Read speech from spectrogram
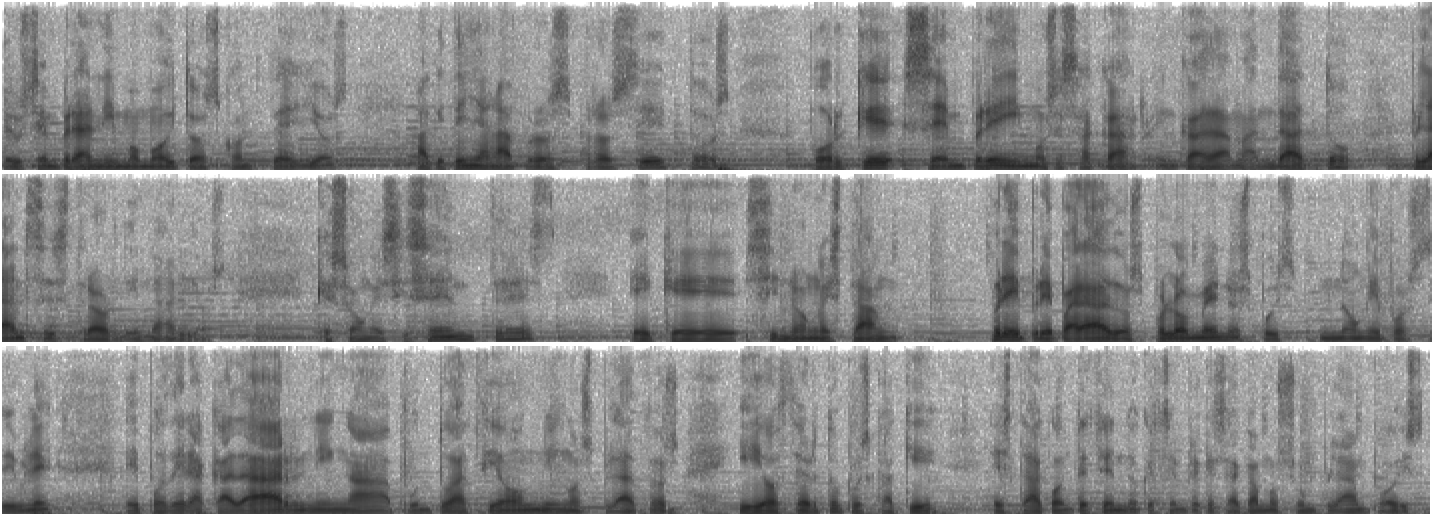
Eu sempre animo moito concellos a que teñan a pros proxectos porque sempre imos a sacar en cada mandato plans extraordinarios que son exixentes e que se non están pre-preparados, polo menos, pois non é posible e poder acadar nin a puntuación, nin os plazos. E o certo, pois que aquí está acontecendo que sempre que sacamos un plan, pois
